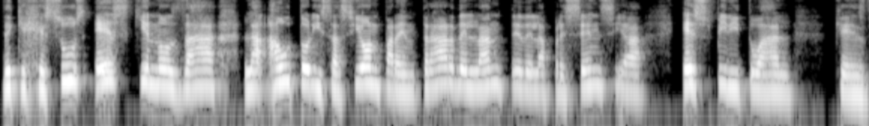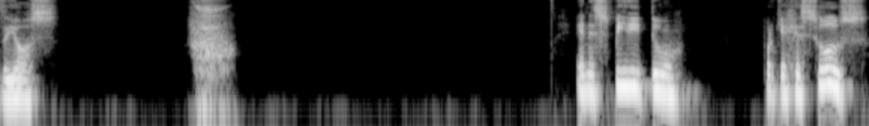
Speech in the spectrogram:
de que Jesús es quien nos da la autorización para entrar delante de la presencia espiritual que es Dios. En espíritu, porque Jesús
